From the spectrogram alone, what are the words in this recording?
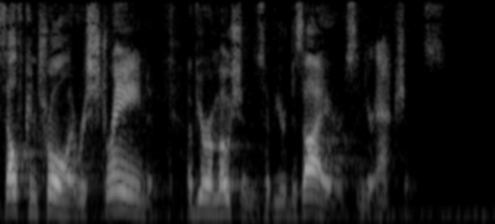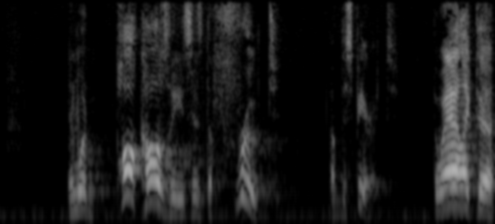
Self control, a restraint of your emotions, of your desires, and your actions. And what Paul calls these is the fruit of the Spirit. The way I like to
